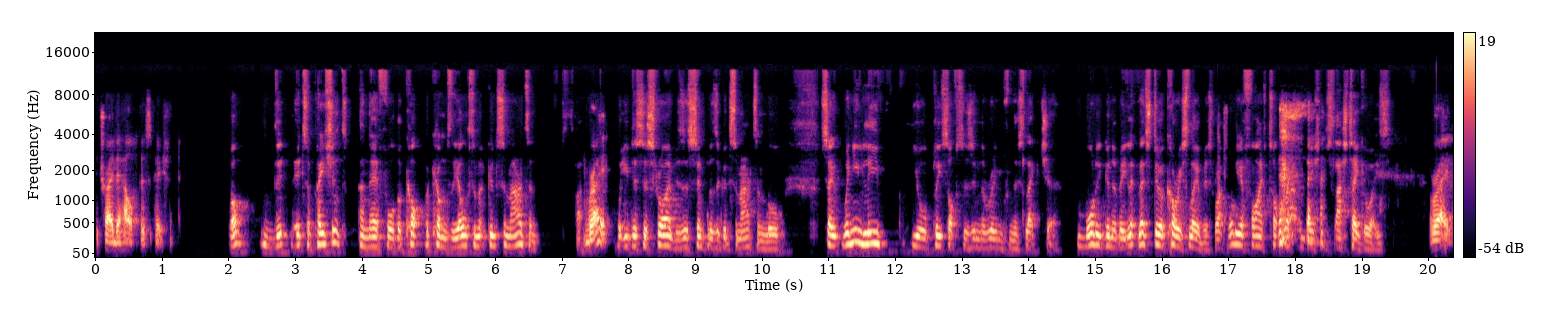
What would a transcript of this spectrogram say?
They tried to help this patient. Well, it's a patient, and therefore the cop becomes the ultimate good Samaritan. Right. What you just described is as simple as a good Samaritan law. So when you leave your police officers in the room from this lecture, what are going to be? Let, us do a Corey Slovis, right? What are your five top recommendations slash takeaways? Right.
